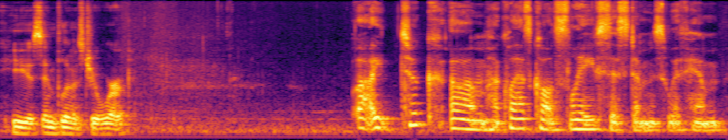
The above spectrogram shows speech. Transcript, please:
he has influenced your work. I took um, a class called Slave Systems with him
